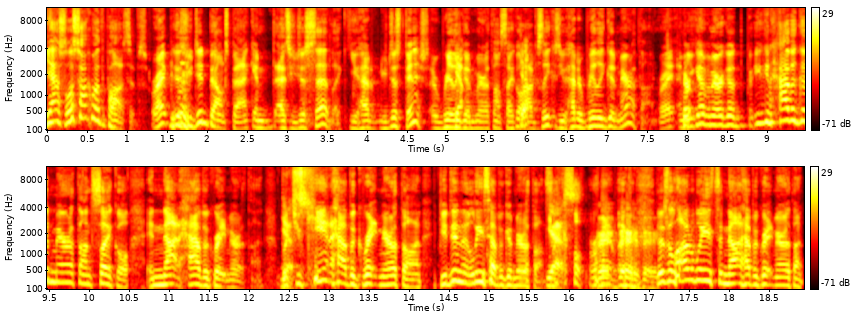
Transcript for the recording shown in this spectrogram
Yeah, so let's talk about the positives, right? Because mm-hmm. you did bounce back, and as you just said, like you had, you just finished a really yep. good marathon cycle, yep. obviously, because you had a really good marathon, right? I mean, sure. you can have a good you can have a good marathon cycle and not have a great marathon, but yes. you can't have a great marathon if you didn't at least have a good marathon yes. cycle, right? Very, very, very. There's a lot of ways to not have a great marathon.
